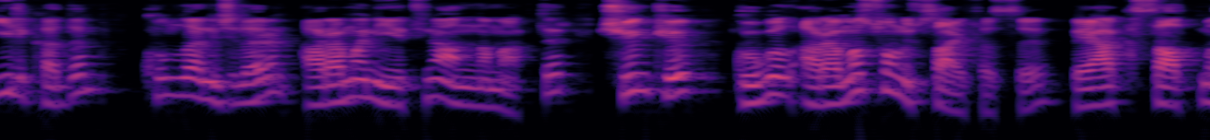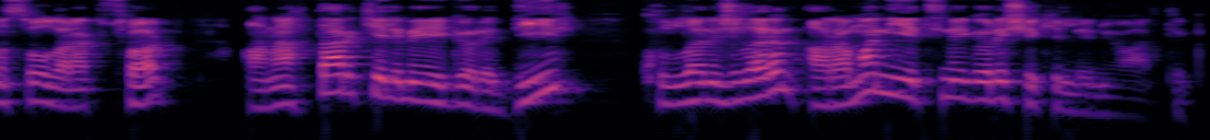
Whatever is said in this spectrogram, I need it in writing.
ilk adım kullanıcıların arama niyetini anlamaktır. Çünkü Google arama sonuç sayfası veya kısaltması olarak SERP anahtar kelimeye göre değil, kullanıcıların arama niyetine göre şekilleniyor artık.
